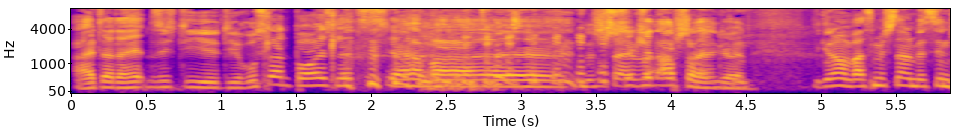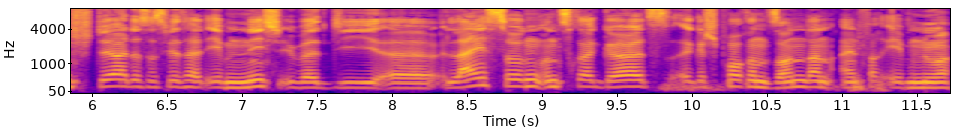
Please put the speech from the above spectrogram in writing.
Alter, da hätten sich die, die Russland-Boys letztes Jahr mal äh, ein Stückchen abschneiden können. Genau, was mich dann ein bisschen stört, ist, es wird halt eben nicht über die äh, Leistungen unserer Girls äh, gesprochen, sondern einfach eben nur,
